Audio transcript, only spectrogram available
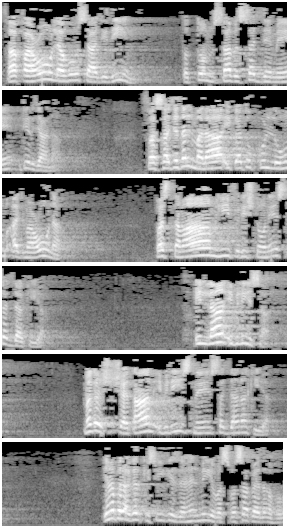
فقعو لہو ساجدین، تو تم سب سجدے میں گر جانا۔ فسجد الملائکت کلہم اجمعون، پس تمام ہی فرشتوں نے سجدہ کیا۔ اللہ ابلیسا مگر شیطان ابلیس نے سجدہ نہ کیا۔ یہاں پر اگر کسی کے ذہن میں یہ وسوسہ پیدا ہو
